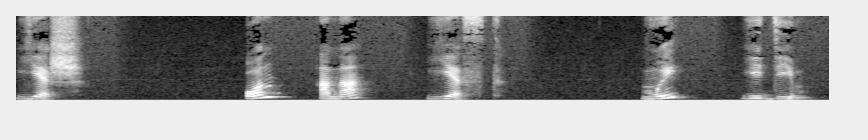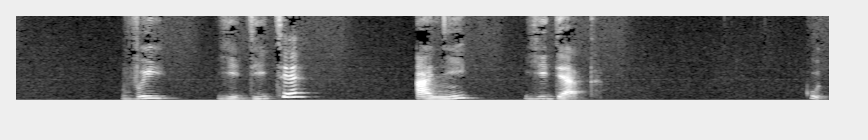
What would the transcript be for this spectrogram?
ешь. Он, она ест. Мы едим. Вы едите. Они едят. Gut.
